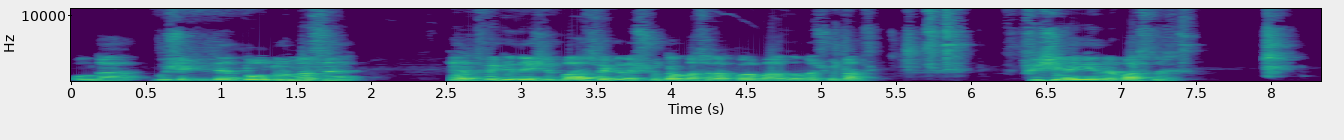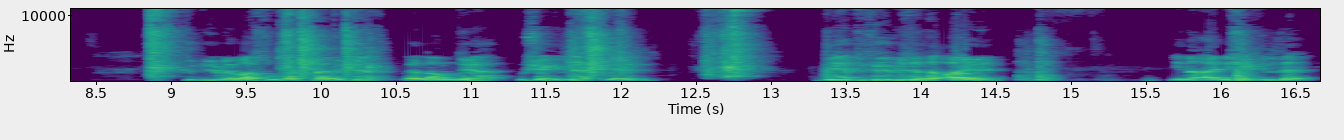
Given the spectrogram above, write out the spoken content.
bunda bu şekilde doldurması her tüfekte değişir. Bazı tüfeklerde şuradan basarak var. Bazılarında şuradan fişeğe yerine bastık. Şu düğmeye bastığımız aşağı düşer ve namluya bu şekilde verilir. Diğer tüfeğimizde de aynı. Yine aynı şekilde.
